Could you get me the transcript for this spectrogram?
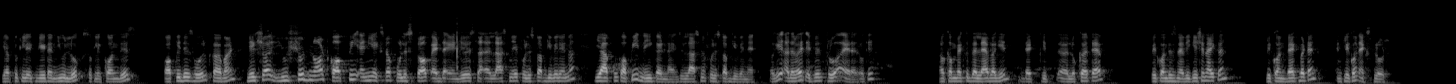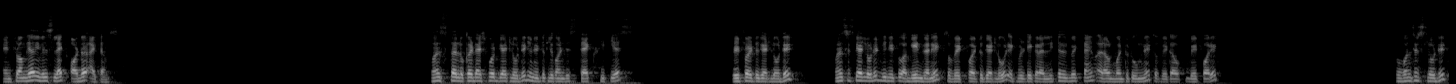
you have to click, create a new look so click on this copy this whole command make sure you should not copy any extra full stop at the end जो last में full stop given है ना ये आपको copy नहीं करना है जो last में full stop given है okay otherwise it will throw error okay now come back to the lab again that uh, looker tab click on this navigation icon click on back button and click on explore and from here you will select order items once the looker dashboard get loaded you need to click on this text cps wait for it to get loaded once it's get loaded we need to again run it. So wait for it to get loaded. It will take a little bit time around 1 to 2 minutes. So wait, wait for it. So once it's loaded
